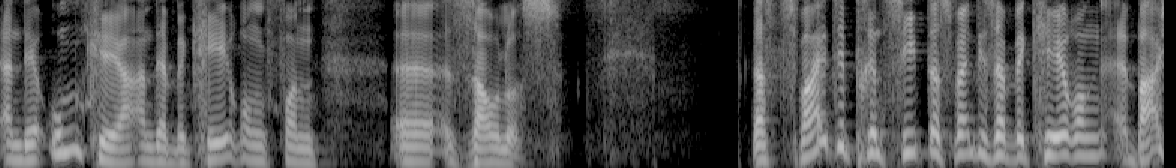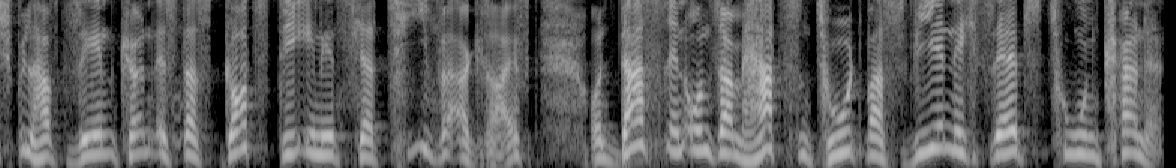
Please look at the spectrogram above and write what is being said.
an der Umkehr, an der Bekehrung von äh, Saulus. Das zweite Prinzip, das wir in dieser Bekehrung äh, beispielhaft sehen können, ist, dass Gott die Initiative ergreift und das in unserem Herzen tut, was wir nicht selbst tun können.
